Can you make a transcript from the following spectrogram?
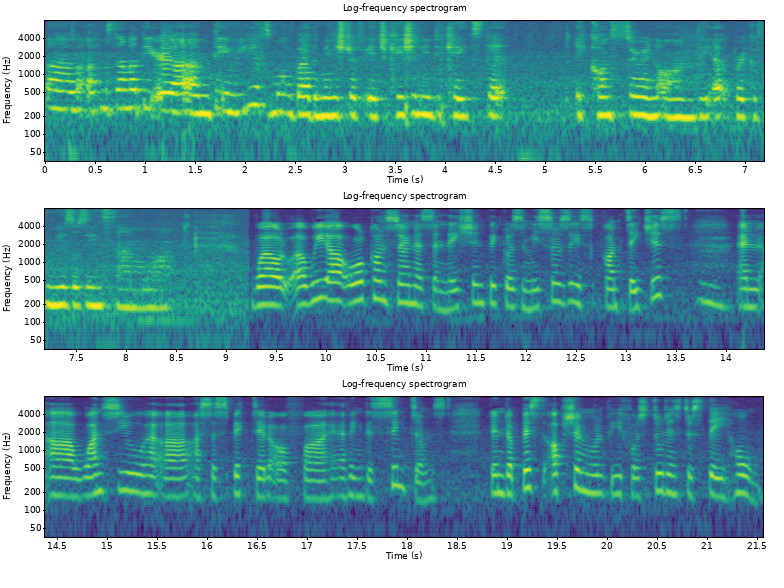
Um, the, um, the immediate move by the Ministry of Education indicates that a concern on the outbreak of measles in Samoa. Well, uh, we are all concerned as a nation because measles is contagious, mm. and uh, once you uh, are suspected of uh, having the symptoms, then the best option will be for students to stay home,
